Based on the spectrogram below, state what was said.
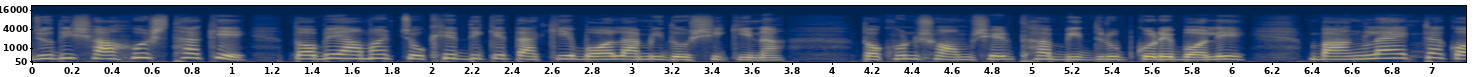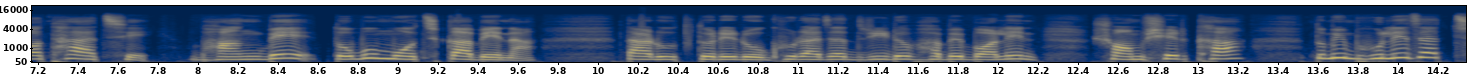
যদি সাহস থাকে, তবে আমার চোখের দিকে তাকিয়ে বল আমি দোষী কিনা। তখন শমশের খা বিদ্রুপ করে বলে বাংলা একটা কথা আছে, ভাঙবে তবু মোচকাবে না। তার উত্তরে রঘুরাজা দৃঢ়ভাবে বলেন শমশের খা তুমি ভুলে যাচ্ছ,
